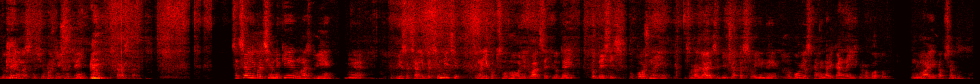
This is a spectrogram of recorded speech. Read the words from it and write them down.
людей у нас на сьогоднішній день старостаті. Соціальні працівники у нас дві, е, дві соціальні працівниці, на їх обслуговуванні 20 людей, по 10 у кожної. Справляються дівчата своїми обов'язками, нарікань на їхню роботу немає абсолютно.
